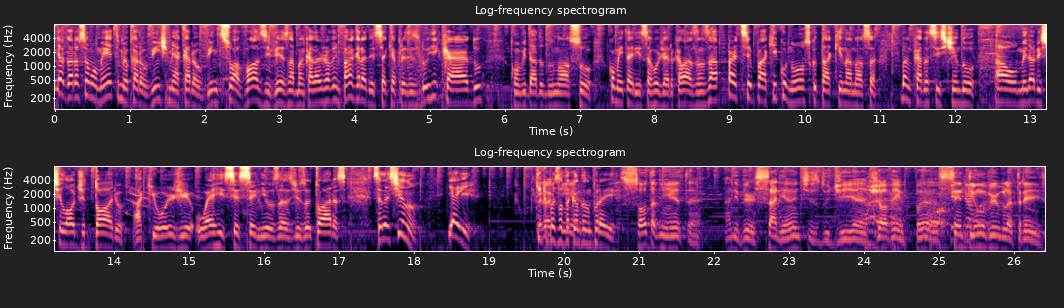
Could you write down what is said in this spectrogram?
E agora é o seu momento, meu caro ouvinte, minha cara ouvinte, sua voz e vez na bancada Jovem Pan. Agradecer aqui a presença do Ricardo, convidado do nosso comentarista Rogério Calazans a participar aqui conosco, tá aqui na nossa bancada assistindo ao melhor estilo auditório, aqui hoje o RCC News às 18 horas. Celestino, e aí? O que, que o pessoal tá cantando por aí? Solta a vinheta. Aniversariantes do dia, Jovem Pan 101,3.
